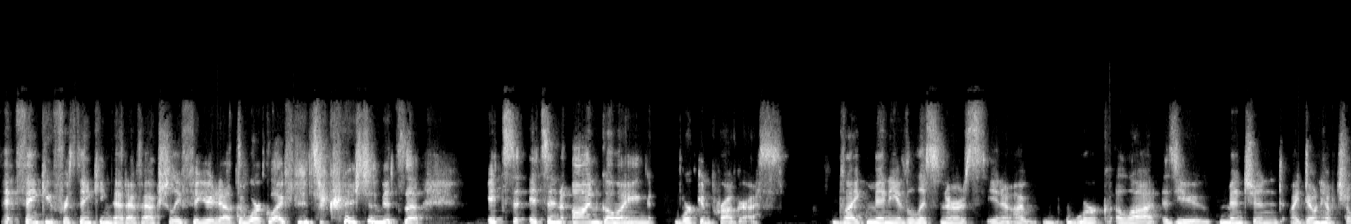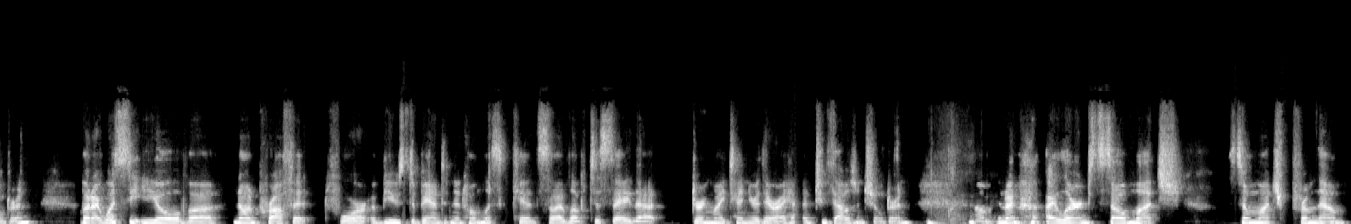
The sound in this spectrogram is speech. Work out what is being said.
Thank you for thinking that I've actually figured out the work life integration. It's a it's it's an ongoing work in progress like many of the listeners, you know, I work a lot. As you mentioned, I don't have children, but I was CEO of a nonprofit for abused, abandoned, and homeless kids. So I love to say that during my tenure there, I had 2,000 children. um, and I, I learned so much, so much from them.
